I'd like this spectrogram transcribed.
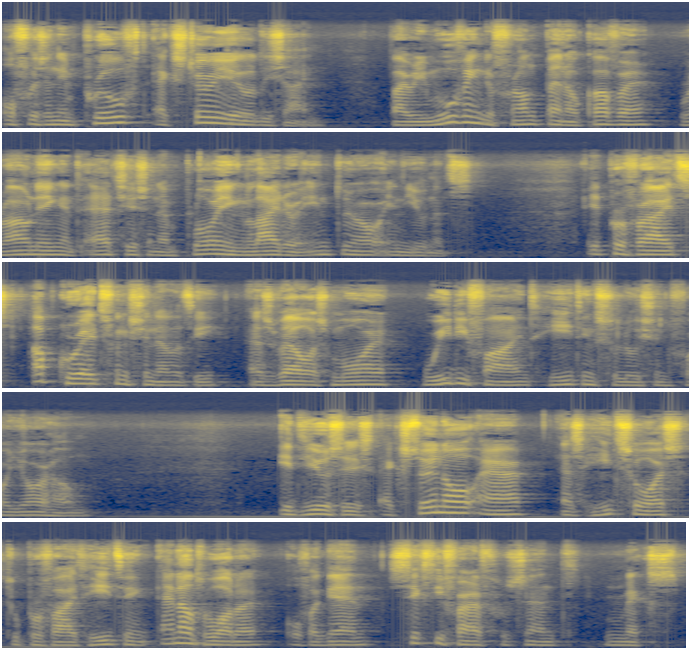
offers an improved exterior design by removing the front panel cover, rounding at edges and employing lighter indoor in units. It provides upgrade functionality as well as more redefined heating solution for your home. It uses external air as heat source to provide heating and hot water of again 65% max.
